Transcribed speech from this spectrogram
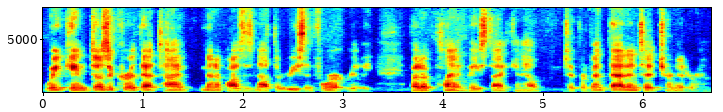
weight gain does occur at that time. Menopause is not the reason for it, really. but a plant-based diet can help to prevent that and to turn it around.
